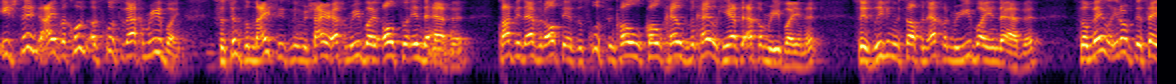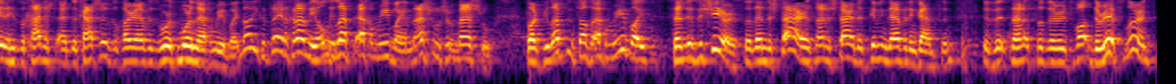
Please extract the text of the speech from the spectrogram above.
each thing. I have a schus of Echem Riba. So since the nice is being Mishayir Echem Riba also in the avid, Klapi the avid also has a schus and Kol Kol Chelik v'Chelik. He has Echem Riba in it, so he's leaving himself an Echem Riba in the avid. So mainly, you don't have to say that he's mechadish at the kashrus. The chayav is worth more than echem ribay. No, you can say in he only left echem ribay, a mashu shem mashu. But if he left himself echem ribay, then there's a shear. So then the star is not a star that's giving the evidence ganzen. It's not. So the the rif learned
